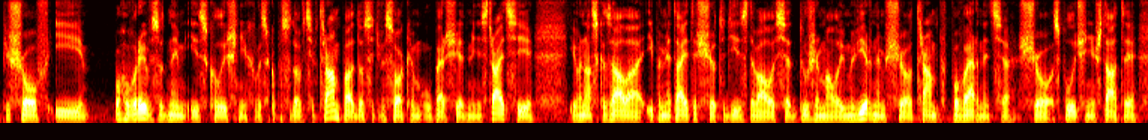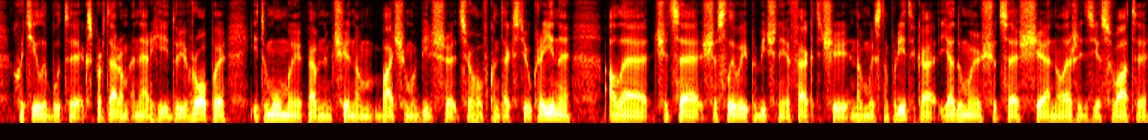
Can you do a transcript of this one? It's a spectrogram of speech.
Пішов і поговорив з одним із колишніх високопосадовців Трампа, досить високим у першій адміністрації, і вона сказала: і пам'ятайте, що тоді здавалося дуже малоймовірним, що Трамп повернеться, що Сполучені Штати хотіли бути експортером енергії до Європи, і тому ми певним чином бачимо більше цього в контексті України. Але чи це щасливий побічний ефект, чи навмисна політика? Я думаю, що це ще належить з'ясувати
